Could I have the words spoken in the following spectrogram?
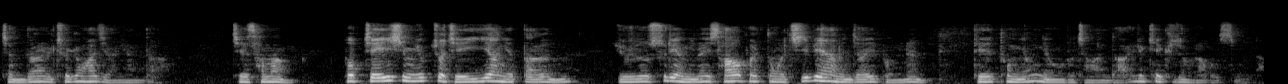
전단을 적용하지 아니한다. 제3항 법 제26조 제2항에 따른 유류 수령인의 사업활동을 지배하는 자의 범위는 대통령령으로 정한다. 이렇게 규정을 하고 있습니다.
